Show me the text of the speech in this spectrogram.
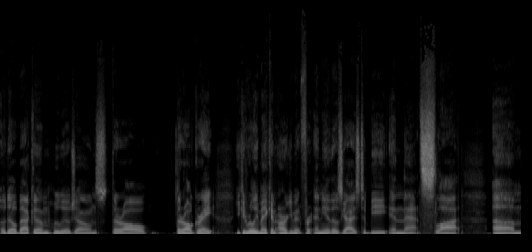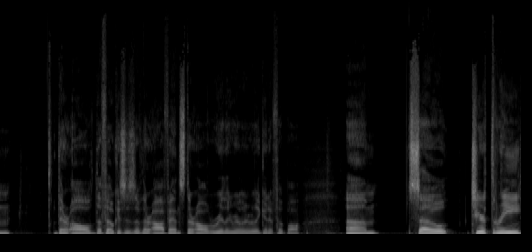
Odell Beckham, Julio Jones. They're all they're all great. You could really make an argument for any of those guys to be in that slot. Um, they're all the focuses of their offense. They're all really, really, really good at football. Um, so tier three,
